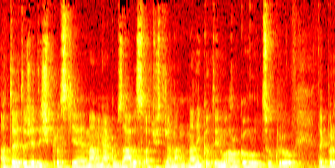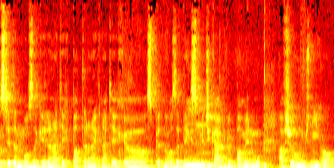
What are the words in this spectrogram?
a to je to, že když prostě máme nějakou závislost, ať už teda na, na nikotinu, alkoholu, cukru, tak prostě ten mozek jede na těch paternech, na těch uh, zpětnovazebných mm. smyčkách dopaminu a všeho možného.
